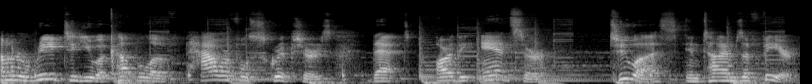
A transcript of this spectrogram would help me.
I'm going to read to you a couple of powerful scriptures that are the answer to us in times of fear.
